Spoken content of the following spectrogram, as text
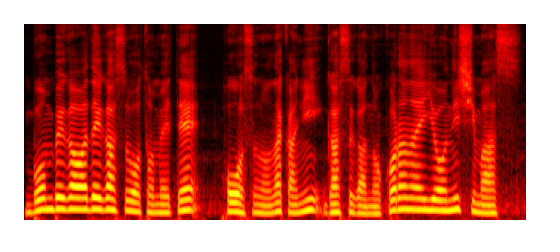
ボンベ側でガスを止めてホースの中にガスが残らないようにします。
